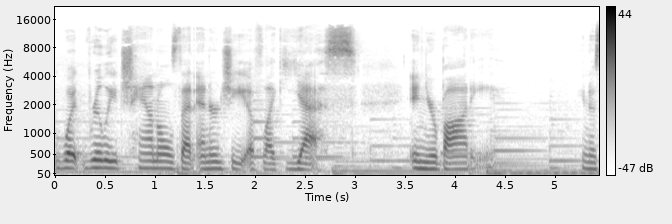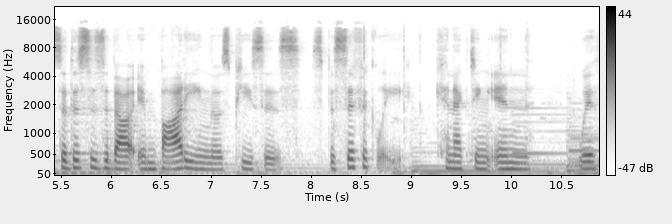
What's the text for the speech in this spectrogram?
what really channels that energy of like yes in your body? You know, so this is about embodying those pieces specifically, connecting in with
